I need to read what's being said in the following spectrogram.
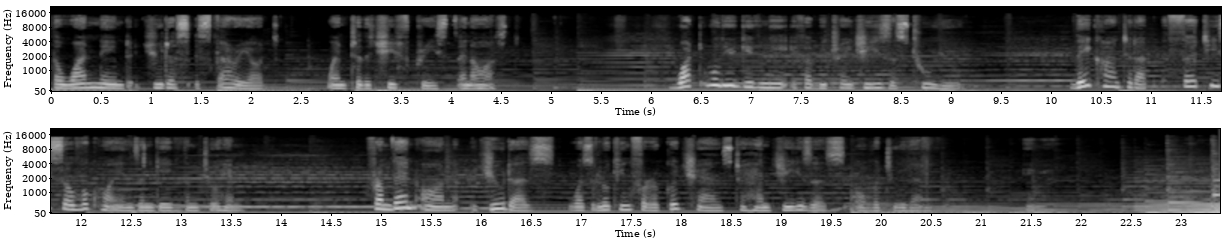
the one named Judas Iscariot, went to the chief priests and asked, What will you give me if I betray Jesus to you? They counted up 30 silver coins and gave them to him. From then on, Judas was looking for a good chance to hand Jesus over to them. Amen.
